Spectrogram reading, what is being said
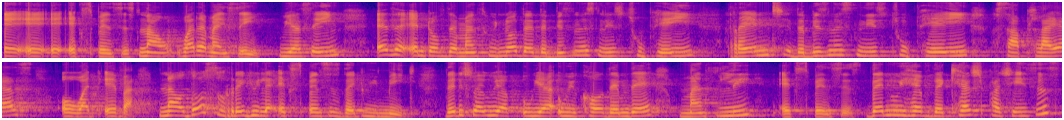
uh, uh, expenses. Now what am I saying? We are saying at the end of the month, we know that the business needs to pay rent, the business needs to pay suppliers or whatever. Now, those regular expenses that we make, that is why we, are, we, are, we call them the monthly expenses. Then we have the cash purchases.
